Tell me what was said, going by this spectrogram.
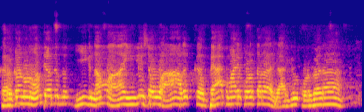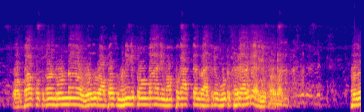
ಕರ್ಕೊಂಡು ಅಂತ ಹೇಳ್ತಿದ್ಲು. ಈಗ ನಮ್ಮ ಇಂಗ್ಲಿಷ್ ಅವ್ವ ಅದಕ್ಕ ಪ್ಯಾಕ್ ಮಾಡಿ ಕೊಡ್ತಾರ. ಯಾರಿಗೂ ಕೊಡ್ಬೇಡ. ಒಬ್ಬ ಕುತ್ಕೊಂಡು ಉಣ್ಣ, ಹೋದ್ರು ವಾಪಸ್ ಮನೆಗೆ ತಗೊಂಬ ನಿಮ್ಮ ಅಪ್ಪಗ ಹಾಕ್ತೇನೆ ರಾತ್ರಿ ಊಟ ಖರೆ ಆದ್ರೆ ಯಾರಿಗೂ ಕೊಡ್ಬೇಡ. ಹೌದು?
